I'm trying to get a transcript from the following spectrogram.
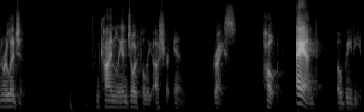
and religion. And kindly and joyfully usher in grace, hope, and obedience.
